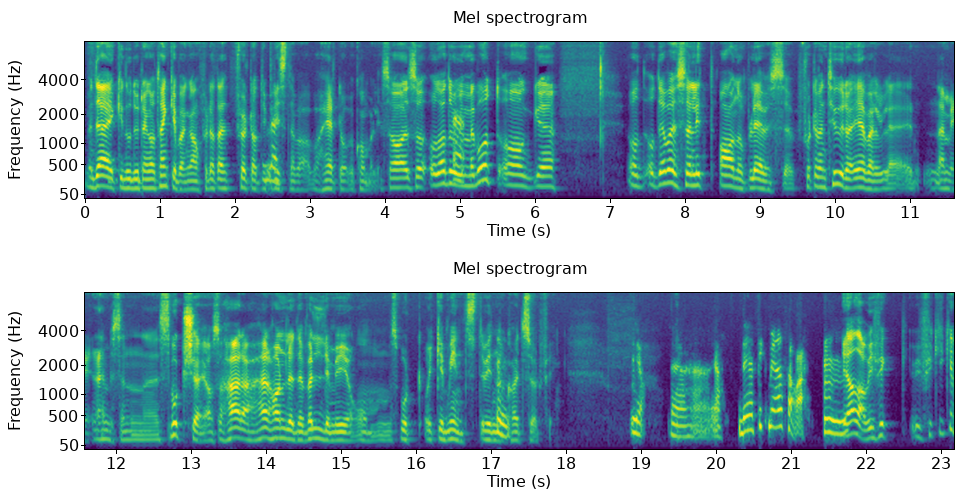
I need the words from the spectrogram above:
men, det er ikke noe du trenger å tenke på engang, for jeg følte at de prisene var, var helt overkommelige. Så, så, og da dro vi med båt, og, eh, og, og det var en litt annen opplevelse. Forteventura er vel eh, nærmest en sportsøy. altså her, her, handler det veldig mye om sport, og ikke minst vind- og mm. kitesurfing. Ja. Det, ja, det fikk vi erfare. Mm. Ja da, vi fikk, vi fikk ikke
